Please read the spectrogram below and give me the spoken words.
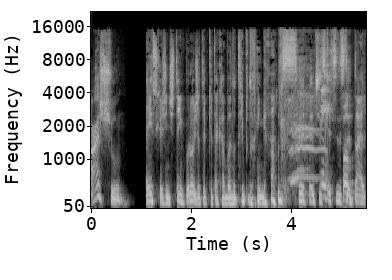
acho. É isso que a gente tem por hoje, até porque tá acabando o tempo do Hangouts. eu tinha esquecido desse Vamos, detalhe.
